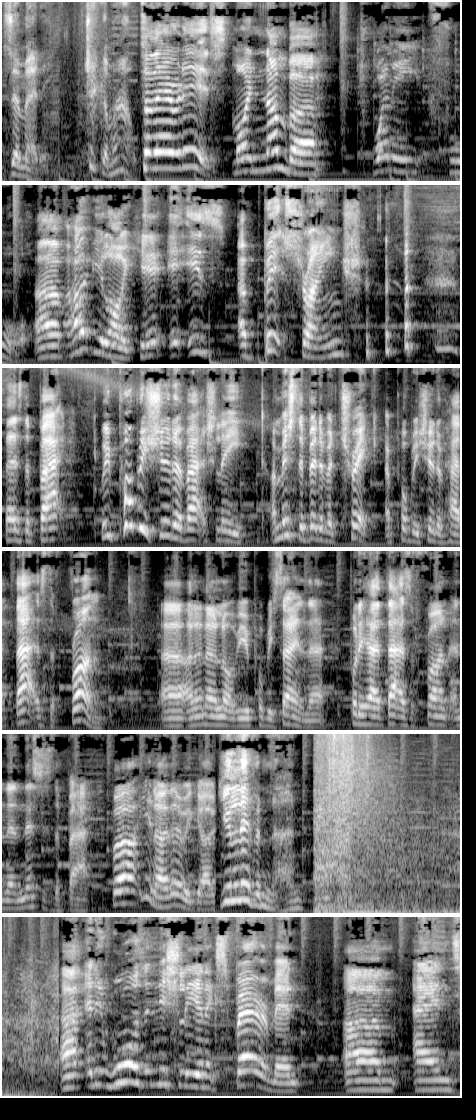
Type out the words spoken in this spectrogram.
Zammeti. Check them out. So there it is, my number 24. Um, I hope you like it. It is a bit strange. There's the back. We probably should have actually, I missed a bit of a trick. I probably should have had that as the front. Uh, I don't know, a lot of you are probably saying that. Probably had that as the front and then this is the back. But, you know, there we go. You live and learn. Uh, and it was initially an experiment Um, and,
